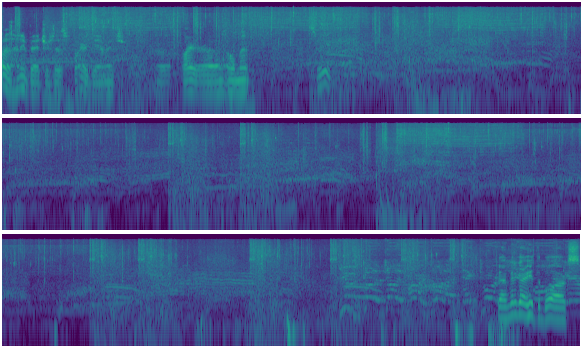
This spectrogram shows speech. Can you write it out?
Oh, the honey badger does fire damage. Uh, fire uh, element. Sweet. Okay, I'm gonna go hit the box.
